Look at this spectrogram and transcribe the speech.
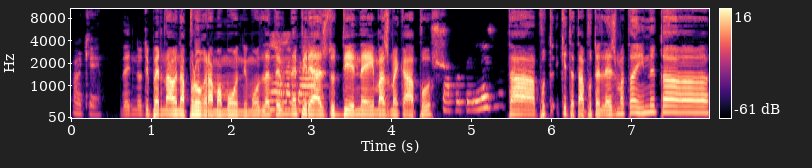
οκ. Δεν είναι ότι περνάω ένα πρόγραμμα μόνιμο, δηλαδή Ναι, αλλά δεν τα- επηρεάζει το DNA μας με κάπως. Τα αποτελέσματα Τα, αποτε- κοίτα, τα αποτελέσματα είναι τα,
